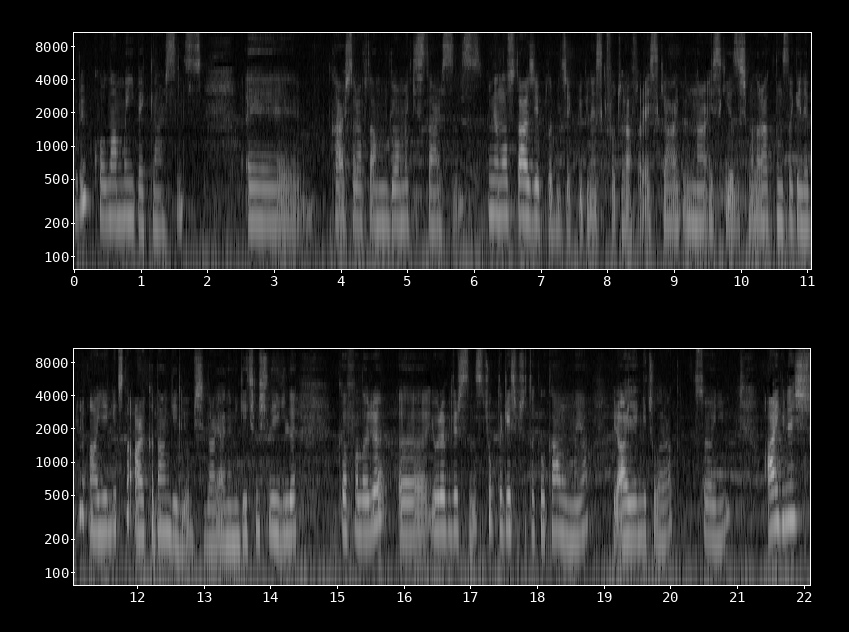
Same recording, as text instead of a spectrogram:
koruyup kollanmayı beklersiniz. Ee, karşı taraftan bunu görmek istersiniz. Yine nostalji yapılabilecek bir gün. Eski fotoğraflar, eski albümler, eski yazışmalar aklınıza gelebilir. Ay yengeç de arkadan geliyor bir şeyler. Yani hani geçmişle ilgili kafaları e, yorabilirsiniz. Çok da geçmişe takılı kalmamaya bir ay yengeç olarak söyleyeyim. Ay güneş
